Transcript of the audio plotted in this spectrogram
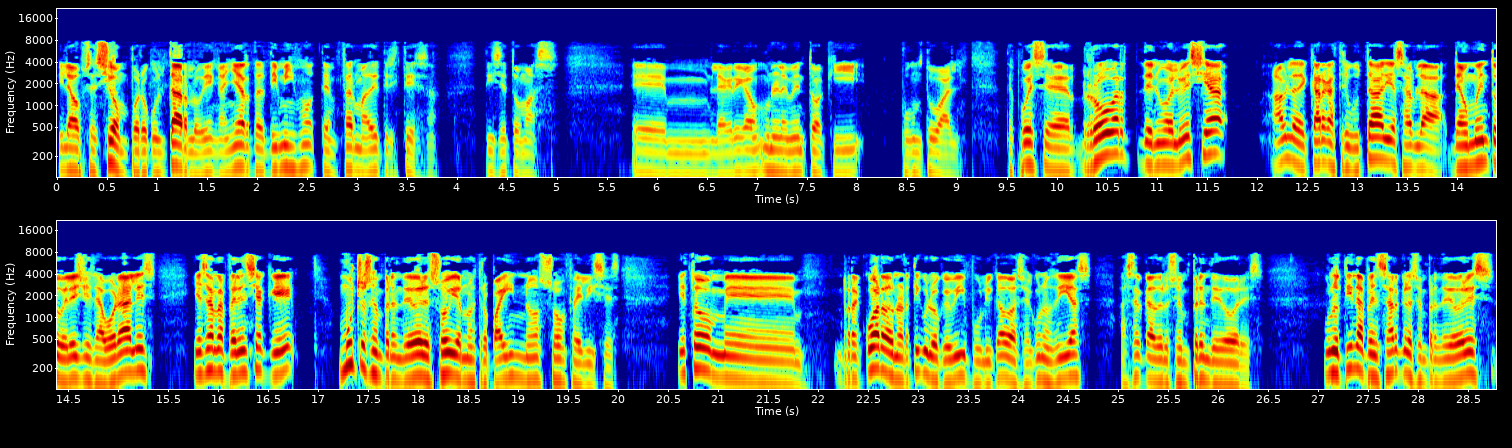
Y la obsesión por ocultarlo y engañarte a ti mismo te enferma de tristeza, dice Tomás. Em, le agrega un elemento aquí puntual. Después, eh, Robert de Nueva Helvecia habla de cargas tributarias, habla de aumento de leyes laborales y hace referencia que muchos emprendedores hoy en nuestro país no son felices. Y esto me recuerda un artículo que vi publicado hace algunos días acerca de los emprendedores. Uno tiende a pensar que los emprendedores,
